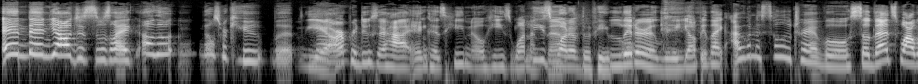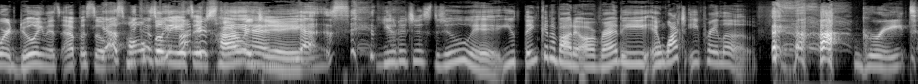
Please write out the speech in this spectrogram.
And then y'all just was like, oh, tho- those were cute, but Yeah, no, our producer hot in because he know he's one of he's them. one of the people. Literally, y'all be like, I want to solo travel. So that's why we're doing this episode. yes, Hopefully, it's understand. encouraging Yes. you to just do it. You thinking about it already, and watch Eat, Pray, Love. Great.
